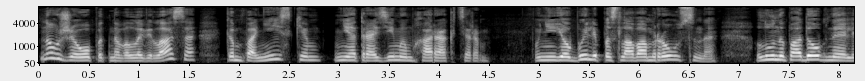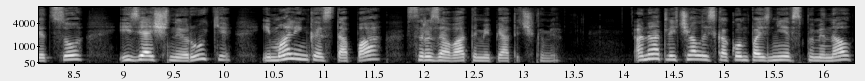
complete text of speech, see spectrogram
но уже опытного лавеласа компанейским, неотразимым характером. У нее были, по словам Роусона, луноподобное лицо, изящные руки и маленькая стопа с розоватыми пяточками. Она отличалась, как он позднее вспоминал,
